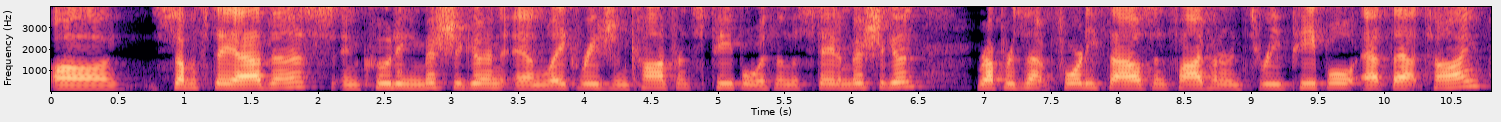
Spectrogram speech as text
Uh, Seventh day Adventists, including Michigan and Lake Region Conference people within the state of Michigan, represent 40,503 people at that time.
